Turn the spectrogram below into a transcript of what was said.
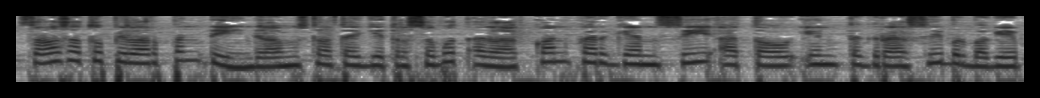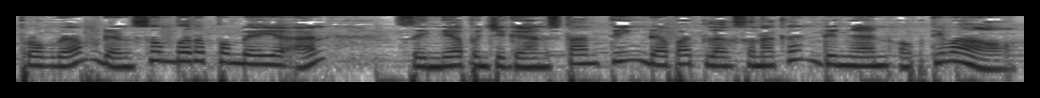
Salah satu pilar penting dalam strategi tersebut adalah konvergensi atau integrasi berbagai program dan sumber pembiayaan sehingga pencegahan stunting dapat dilaksanakan dengan optimal.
